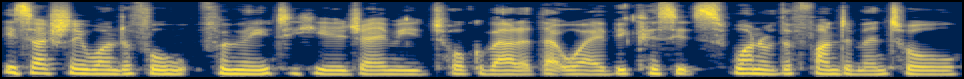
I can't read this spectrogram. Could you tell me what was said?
It's actually wonderful for me to hear Jamie talk about it that way because it's one of the fundamental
